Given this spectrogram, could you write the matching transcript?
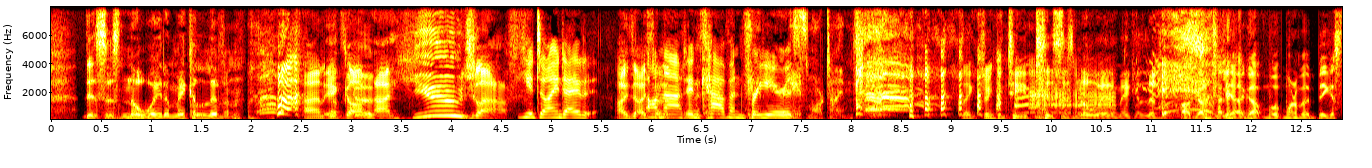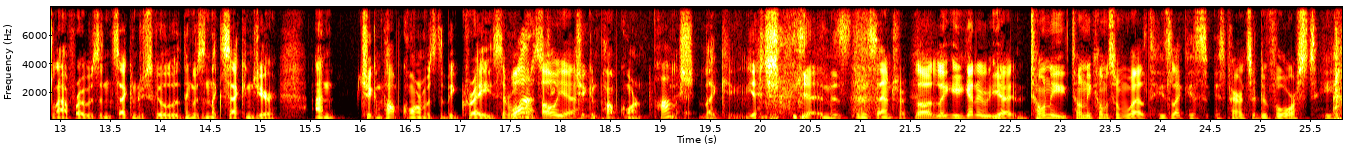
"This is no way to make a living." and it got good. a huge laugh. You dined out I, I said on it- that in Cavan for years. eight more times. like drinking tea. This is no way to make a living. I've got to tell you, I got one of my biggest laugh where I was in secondary school. I think it was in like second year, and chicken popcorn was the big craze. Everyone What? wants Oh, chick- yeah. chicken popcorn. Posh. Like yeah, yeah, in this in the centre. Well, like you get to yeah. Tony Tony comes from wealth. He's like his his parents are divorced. He had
